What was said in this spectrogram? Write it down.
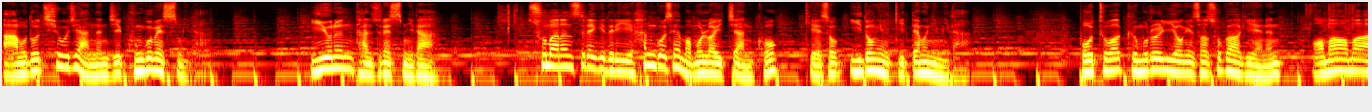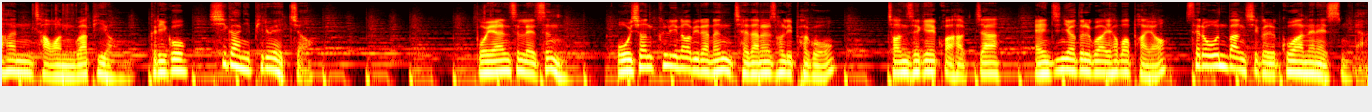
아무도 치우지 않는지 궁금했습니다. 이유는 단순했습니다. 수많은 쓰레기들이 한 곳에 머물러 있지 않고 계속 이동했기 때문입니다. 보트와 그물을 이용해서 수거하기에는 어마어마한 자원과 비용, 그리고 시간이 필요했죠. 보얀 슬렛은 오션 클린업이라는 재단을 설립하고 전 세계 과학자, 엔지니어들과 협업하여 새로운 방식을 고안해냈습니다.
